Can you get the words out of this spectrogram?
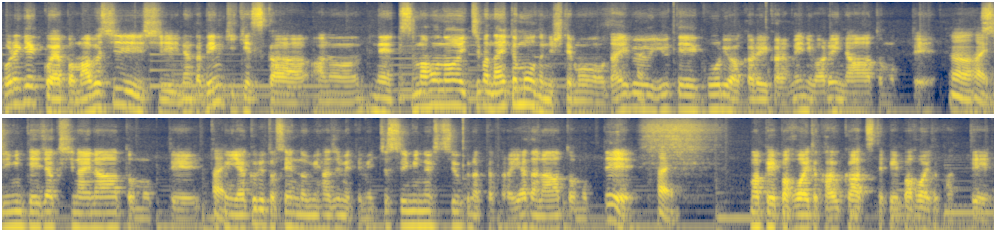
これ結構やっぱ眩しいし、なんか電気消すか、あのね、スマホの一番ナイトモードにしても、だいぶ言うて光量明るいから目に悪いなと思って、はい。睡眠定着しないなと思って、はい特にヤクルト1000飲み始めてめっちゃ睡眠の質良くなったから嫌だなと思って、はい。まあペーパーホワイト買うかっつってペーパーホワイト買って、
